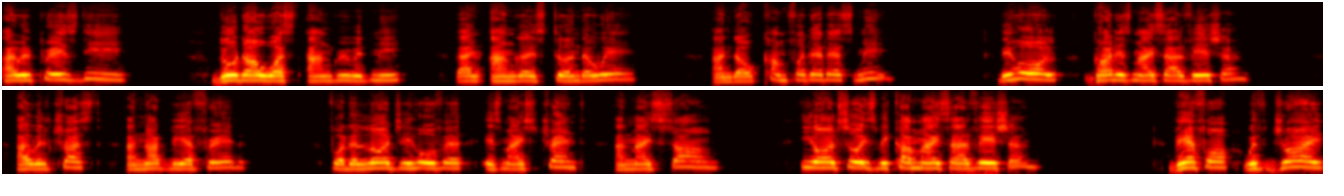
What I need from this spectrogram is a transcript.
I will praise thee. Though thou wast angry with me, thine anger is turned away, and thou comfortedest me. Behold, God is my salvation. I will trust and not be afraid. For the Lord Jehovah is my strength and my song. He also is become my salvation. Therefore, with joy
